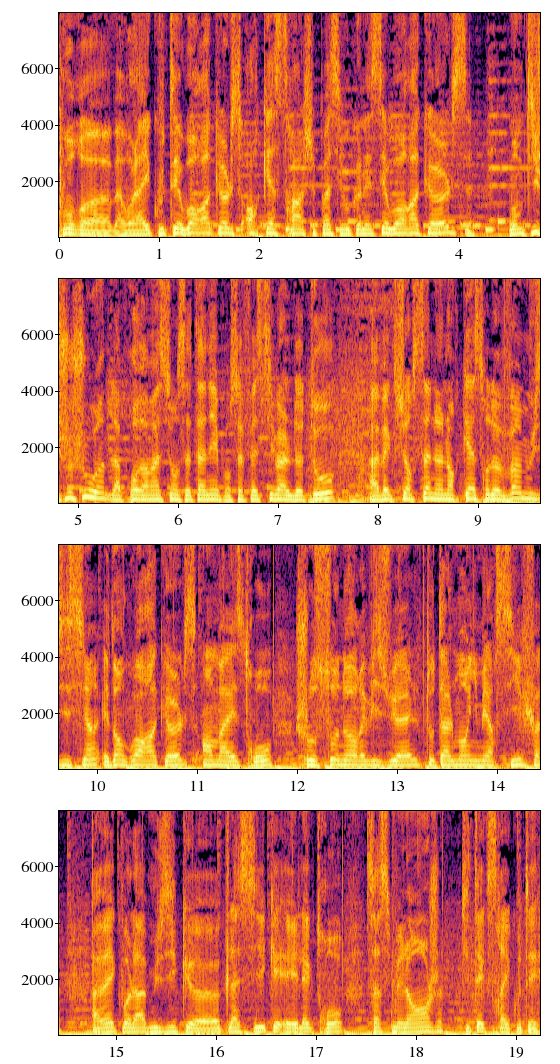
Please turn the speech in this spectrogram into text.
pour euh, bah voilà, écouter Waracles Orchestra. Je sais pas si vous connaissez Waracles, mon petit chouchou hein, de la programmation cette année pour ce Festival de Taux, avec sur scène un orchestre de 20 musiciens et donc Waracles en maestro, chose sonore et visuelle, totalement immersif, avec voilà musique euh, classique et électro, ça se mélange. Petit extrait, écoutez.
